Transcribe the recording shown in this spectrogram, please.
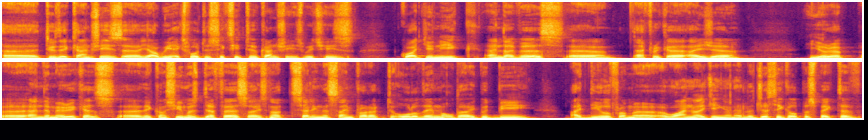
uh, to their countries. Uh, yeah, we export to 62 countries, which is quite unique and diverse. Uh, Africa, Asia, Europe, and Americas. Uh, the consumers differ, so it's not selling the same product to all of them, although it would be ideal from a winemaking and a logistical perspective.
